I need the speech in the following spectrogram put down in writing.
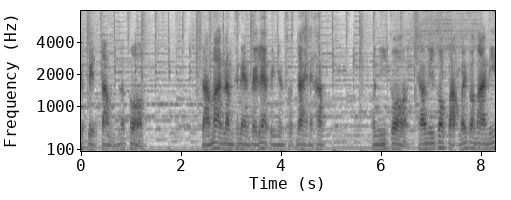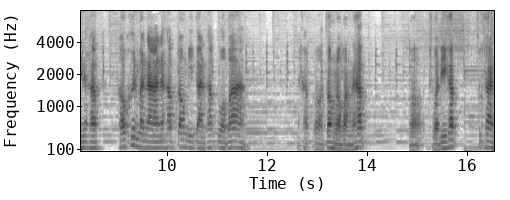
สเปรดต่ำแล้วก็สามารถนำคะแนนไปแลกเป็นเงินสดได้นะครับ วันนี้ก็เช้านี้ก็ฝากไว้ประมาณนี้นะครับเขาขึ้นมานานนะครับ ต้องมีการพักตัวบ้างนะครับ ก็ต้องระวังนะครับก็สวัสดีครับทุกท่าน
